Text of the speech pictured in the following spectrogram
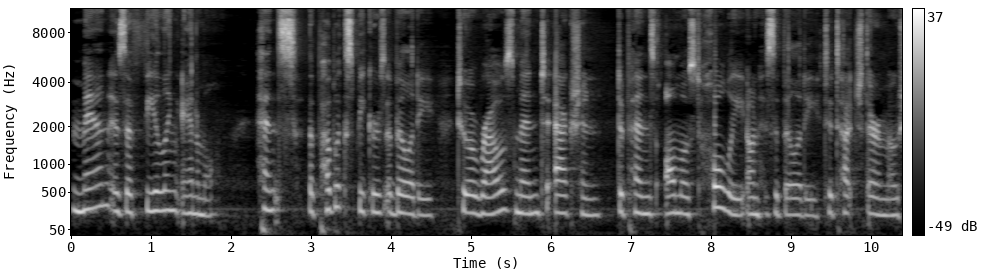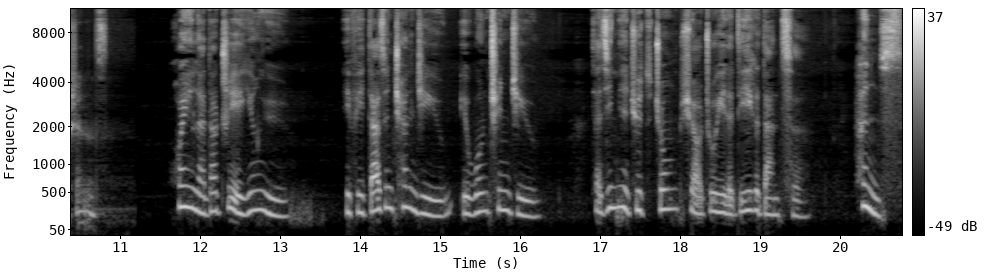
Man is a feeling animal. Hence, the public speaker's ability to arouse men to action depends almost wholly on his ability to touch their emotions. 欢迎来到智野英语。If it doesn't challenge you, it won't change you. 在今天的句子中，需要注意的第一个单词，hence，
